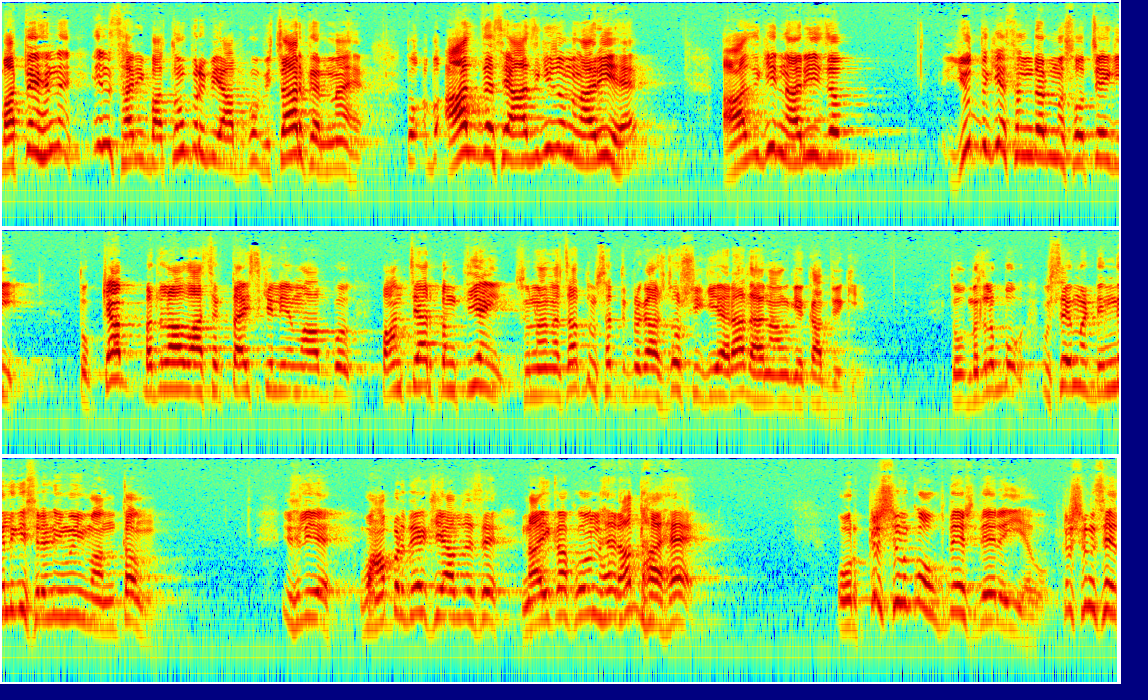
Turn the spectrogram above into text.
बातें हैं ना, इन सारी बातों पर भी आपको विचार करना है। तो अब आज जैसे आज की जो नारी है, आज की नारी जब युद्ध के संदर्भ में सोचेगी तो क्या बदलाव आ सकता है? इसके लिए मैं आपको पाँच चार पंक्तियाँ ही सुनाना चाहता हूँ। सत्य प्रकाश जोशी की राधा नाम के काव्य की। तो मतलब उसे मैं डिंगल की श्रेणी में ही मानता हूँ। इसलिए वहाँ पर देखिए आप जैसे नायिका कौन है? राधा है। और कृष्ण को उपदेश दे रही है वो। कृष्ण से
